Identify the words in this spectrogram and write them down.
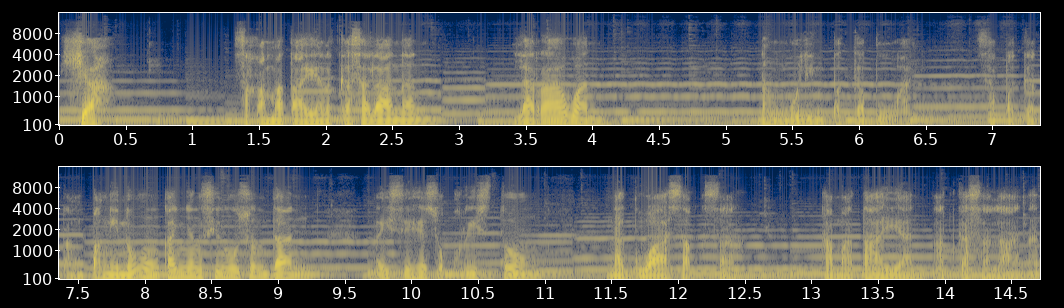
siya sa kamatayan at kasalanan larawan ng muling pagkabuhay sapagkat ang Panginoong kanyang sinusundan ay si Heso Kristong nagwasak sa kamatayan at kasalanan.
